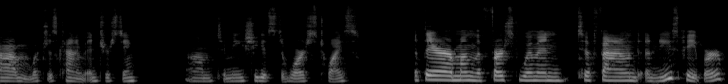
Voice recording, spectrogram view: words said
um, which is kind of interesting. Um, to me, she gets divorced twice. But they're among the first women to found a newspaper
